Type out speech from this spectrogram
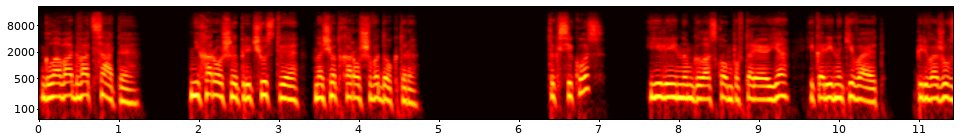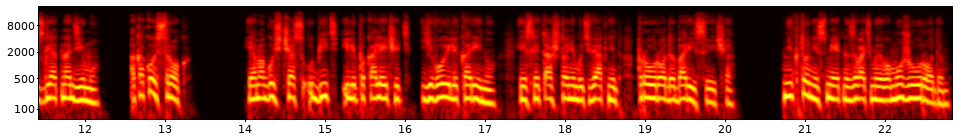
Глава двадцатая. Нехорошее предчувствие насчет хорошего доктора. «Токсикоз?» — елейным голоском повторяю я, и Карина кивает. Перевожу взгляд на Диму. «А какой срок?» Я могу сейчас убить или покалечить его или Карину, если та что-нибудь вякнет про урода Борисовича. Никто не смеет называть моего мужа уродом.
